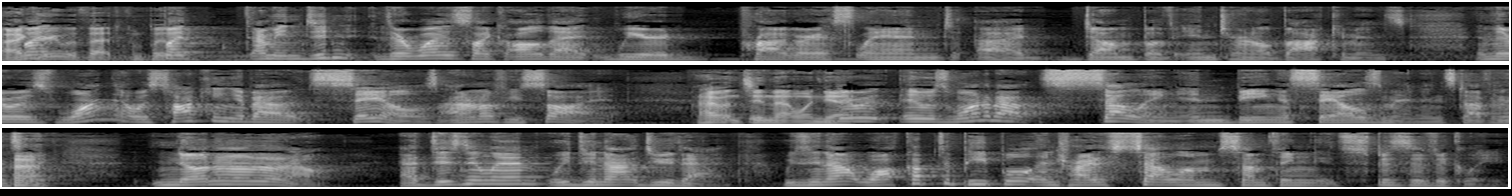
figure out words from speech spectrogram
I But- agree with that completely. But I mean, didn't there was like all that weird progress land uh, dump of internal documents, and there was one that was talking about sales. I don't know if you saw it. I haven't seen that one yet. There was it was one about selling and being a salesman and stuff, and it's like, no, no, no, no, no. At Disneyland, we do not do that. We do not walk up to people and try to sell them something specifically.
